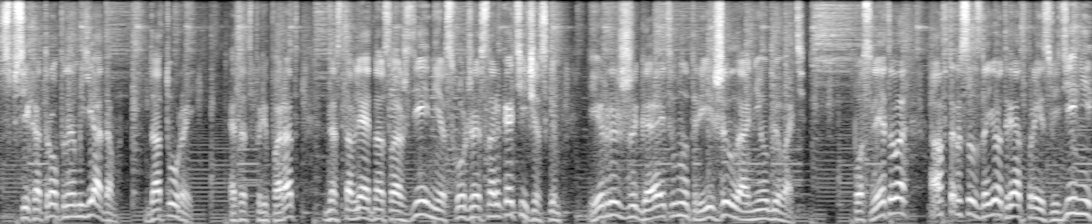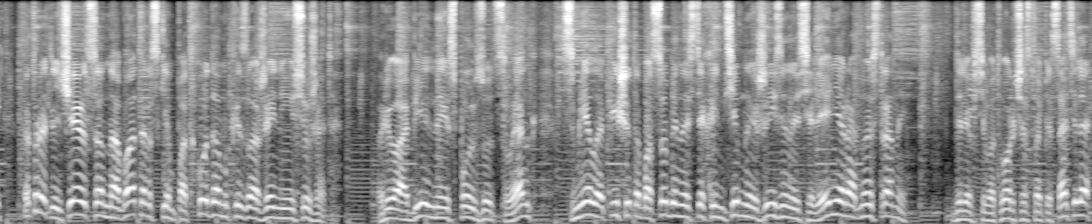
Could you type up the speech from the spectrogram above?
с психотропным ядом – датурой. Этот препарат доставляет наслаждение, схожее с наркотическим, и разжигает внутри желание убивать. После этого автор создает ряд произведений, которые отличаются новаторским подходом к изложению сюжета. Рю обильно использует сленг, смело пишет об особенностях интимной жизни населения родной страны. Для всего творчества писателя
